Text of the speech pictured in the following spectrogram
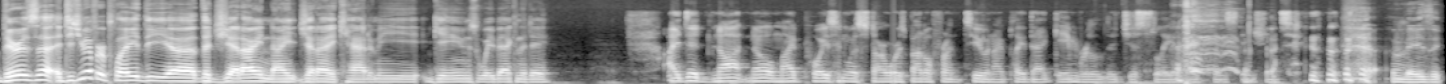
there's a, did you ever play the uh, the Jedi Knight Jedi Academy games way back in the day? I did not know my poison was Star Wars Battlefront 2, and I played that game religiously on PlayStation 2. Amazing.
